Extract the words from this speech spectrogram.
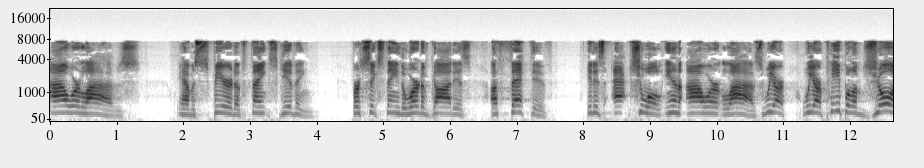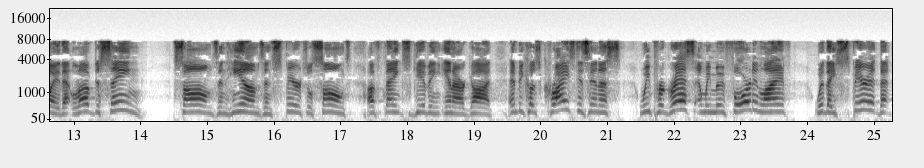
our lives. We have a spirit of thanksgiving. Verse 16, the Word of God is effective. It is actual in our lives. We are we are people of joy that love to sing psalms and hymns and spiritual songs of thanksgiving in our God. And because Christ is in us, we progress and we move forward in life with a spirit that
